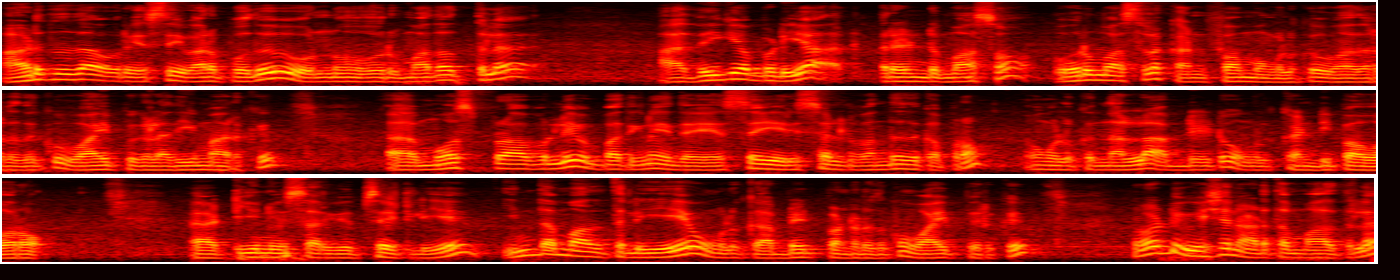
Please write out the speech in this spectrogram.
அடுத்ததாக ஒரு எஸ்ஐ வரப்போது ஒன்று ஒரு மதத்தில் அதிகப்படியாக ரெண்டு மாதம் ஒரு மாதத்தில் கன்ஃபார்ம் உங்களுக்கு வர்றதுக்கு வாய்ப்புகள் அதிகமாக இருக்குது Uh, மோஸ்ட் ப்ராபர்லி பார்த்திங்கன்னா இந்த எஸ்ஐ ரிசல்ட் வந்ததுக்கப்புறம் உங்களுக்கு நல்ல அப்டேட்டு உங்களுக்கு கண்டிப்பாக வரும். Uh, டிஎன்யூஎஸ்ஆர் வெப்சைட்லேயே இந்த மாதத்துலேயே உங்களுக்கு அப்டேட் பண்ணுறதுக்கும் வாய்ப்பு இருக்குது நோட்டிஃபிகேஷன் அடுத்த மாதத்தில்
